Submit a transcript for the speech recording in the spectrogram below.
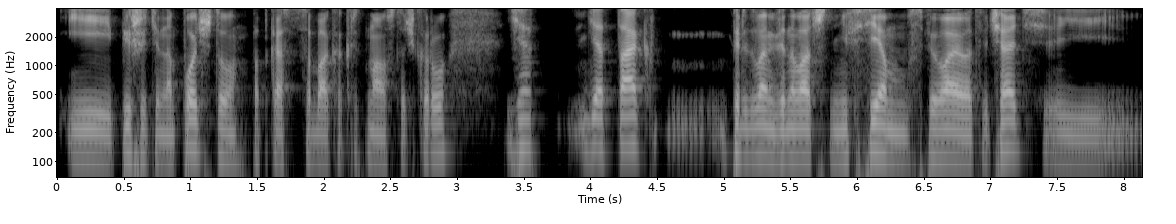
и пишите на почту подкаст собака Я я так перед вами виноват, что не всем успеваю отвечать, и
